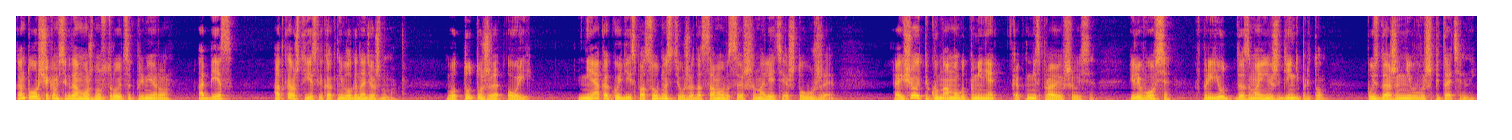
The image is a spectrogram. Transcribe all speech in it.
Конторщиком всегда можно устроиться, к примеру. А без? Откажут, если как неблагонадежному. Вот тут уже ой. Ни о какой дееспособности уже до самого совершеннолетия, что уже. А еще опекуна могут поменять как не справившегося. Или вовсе в приют, да за мои же деньги притом. Пусть даже не воспитательный.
